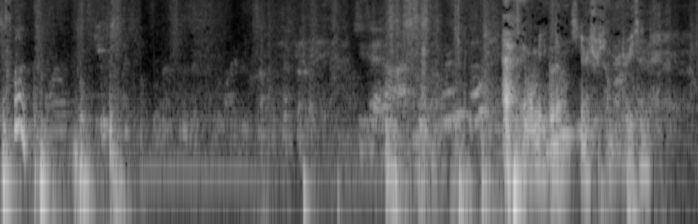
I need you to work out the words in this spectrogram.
Just look. Ah, they want me to go downstairs for some weird reason.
